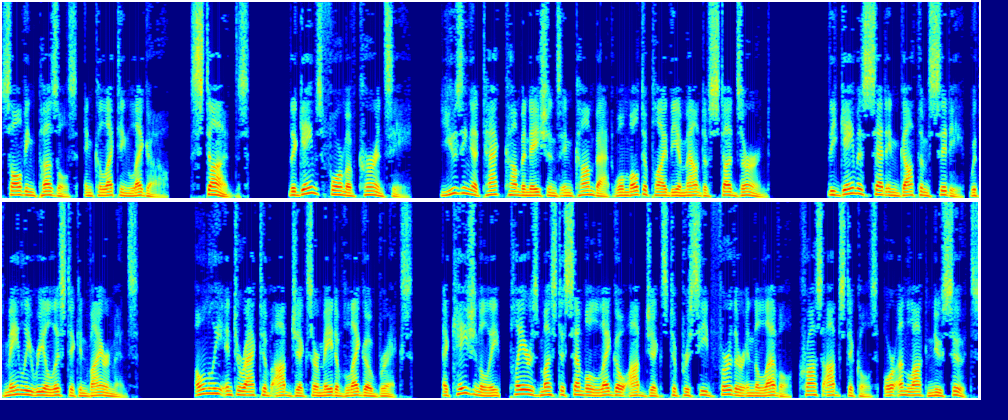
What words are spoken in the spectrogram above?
solving puzzles, and collecting LEGO studs, the game's form of currency. Using attack combinations in combat will multiply the amount of studs earned. The game is set in Gotham City, with mainly realistic environments. Only interactive objects are made of LEGO bricks. Occasionally, players must assemble LEGO objects to proceed further in the level, cross obstacles, or unlock new suits.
